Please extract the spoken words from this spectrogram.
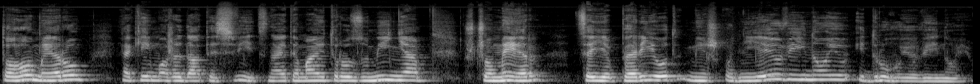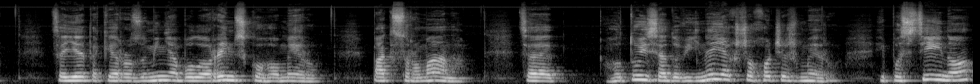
того миру, який може дати світ. Знаєте, мають розуміння, що мир це є період між однією війною і другою війною. Це є таке розуміння було римського миру, пакс Романа. Це готуйся до війни, якщо хочеш миру. І постійно,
